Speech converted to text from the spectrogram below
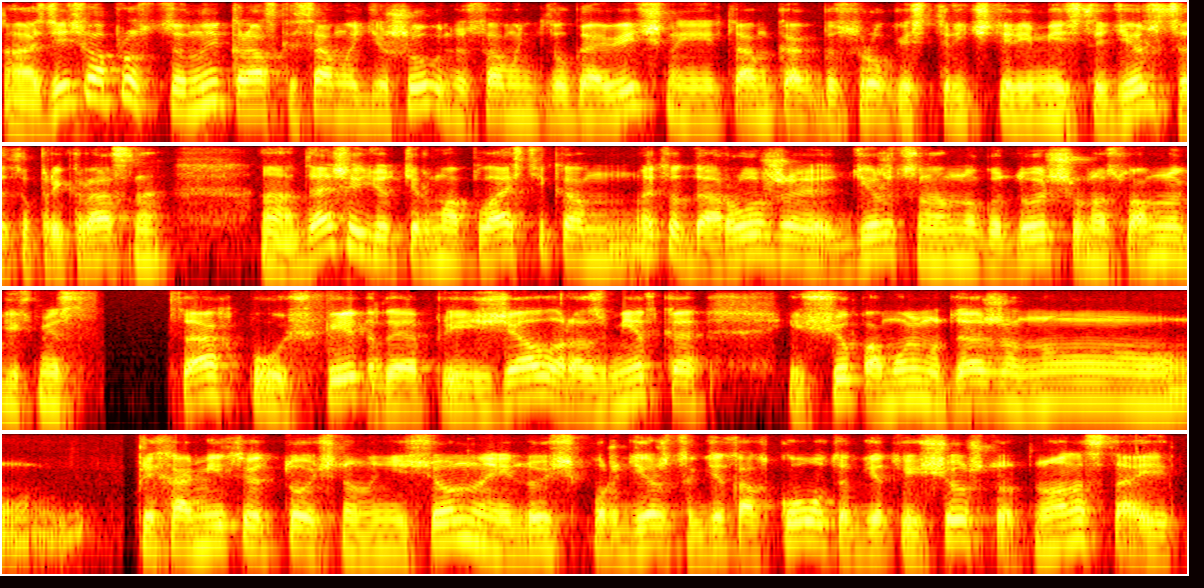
А здесь вопрос цены. Краской самый дешевый, но самый недолговечный. И там как бы срок, если 3-4 месяца держится, это прекрасно. А дальше идет термопластиком. Это дороже, держится намного дольше. У нас во многих местах местах по Уфе, когда я приезжал, разметка еще, по-моему, даже, ну, при Хамитове точно нанесенная и до сих пор держится где-то отколото, где-то еще что-то, но она стоит.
